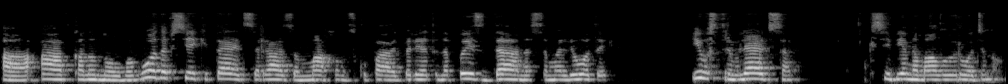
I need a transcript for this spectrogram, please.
А, а в канун Нового года все китайцы разом махом скупают билеты на поезда, на самолеты – и устремляются к себе на малую родину,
